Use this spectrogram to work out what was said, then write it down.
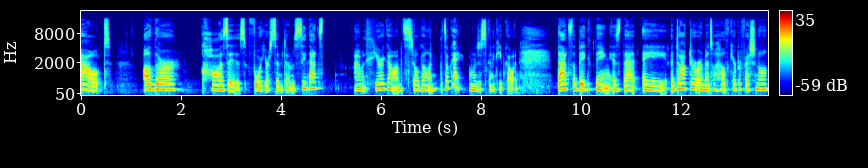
out other causes for your symptoms, see, that's I'm, here I go. I'm still going. It's okay. I'm just going to keep going that's the big thing is that a, a doctor or a mental health care professional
